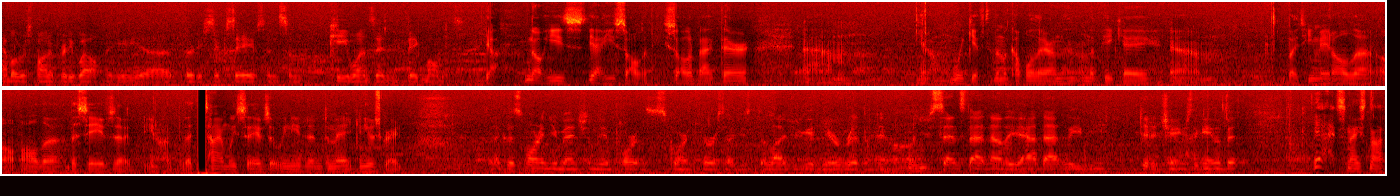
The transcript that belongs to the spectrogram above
Campbell responded pretty well. He uh, 36 saves and some key ones in big moments. Yeah, no, he's yeah he's solid. He's solid back there. Um, you know, we gifted them a couple there on the on the PK. Um, but he made all the all the, the saves that you know the timely saves that we needed him to make, and he was great. Like this morning, you mentioned the importance of scoring first. That just allows you to get in your rhythm. Did you sense that now that you had that lead? Did it change the game a bit? Yeah, it's nice not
